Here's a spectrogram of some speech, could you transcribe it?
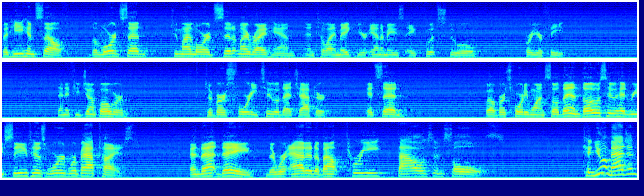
but he himself. The Lord said to my Lord, Sit at my right hand until I make your enemies a footstool for your feet. Then, if you jump over to verse 42 of that chapter, it said, well, verse 41 So then those who had received his word were baptized. And that day there were added about 3,000 souls. Can you imagine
